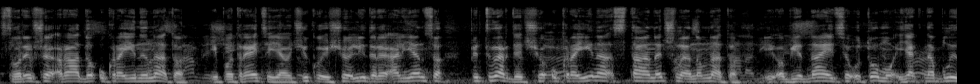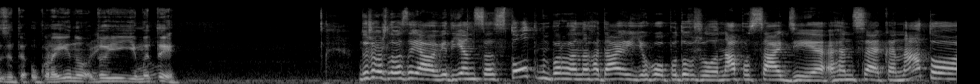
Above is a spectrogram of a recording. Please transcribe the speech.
створивши Раду України НАТО. І по-третє, я очікую, що лідери альянсу підтвердять, що Україна стане членом НАТО і об'єднаються у тому, як наблизити Україну до її мети. Дуже важлива заява від Єнса Столтенберга. Нагадаю, його подовжили на посаді генсека НАТО,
